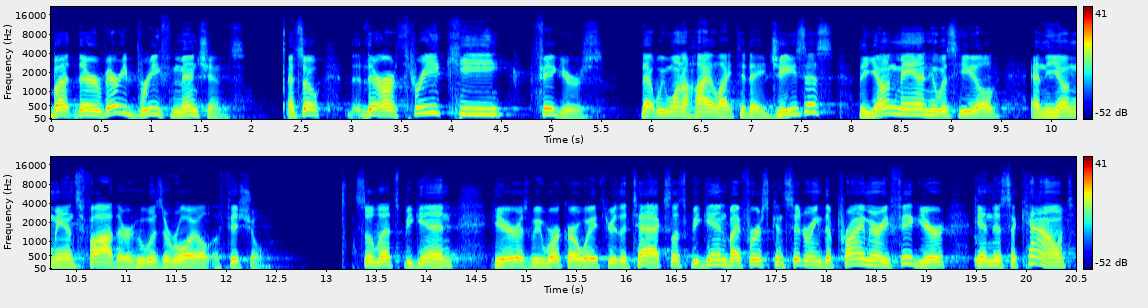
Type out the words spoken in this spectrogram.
but they're very brief mentions. And so there are three key figures that we want to highlight today Jesus, the young man who was healed, and the young man's father who was a royal official. So let's begin here as we work our way through the text. Let's begin by first considering the primary figure in this account,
